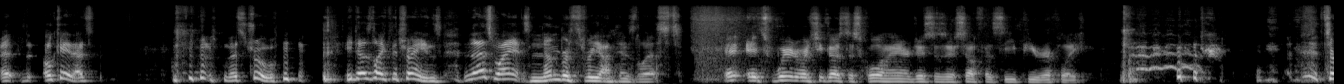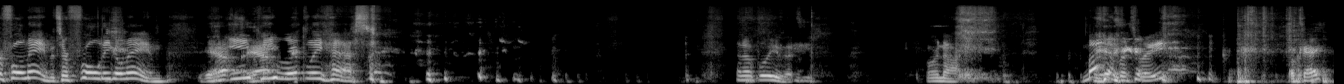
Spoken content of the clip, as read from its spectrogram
Uh, okay, that's that's true. he does like the trains. That's why it's number three on his list. It, it's weird when she goes to school and introduces herself as EP Ripley. It's her full name. It's her full legal name. Yeah, E.P. Ripley Hess. I don't believe it. Or not. My number three. Okay.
